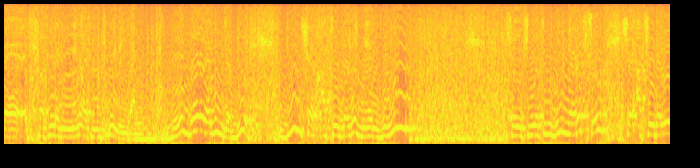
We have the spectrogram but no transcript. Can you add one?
e, sıfatını da bilmeni otomatikman engeller durum böyle olunca bir birçok akidevi mevzunun keyfiyetini bilmiyoruz ki şey akidevi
